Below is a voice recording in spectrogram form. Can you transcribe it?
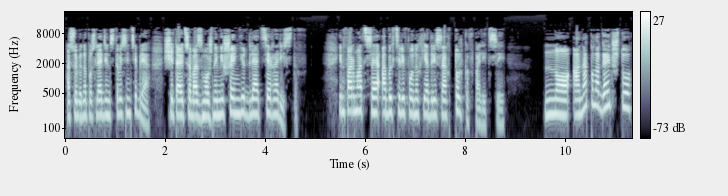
особенно после 11 сентября, считаются возможной мишенью для террористов. Информация об их телефонах и адресах только в полиции. Но она полагает, что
